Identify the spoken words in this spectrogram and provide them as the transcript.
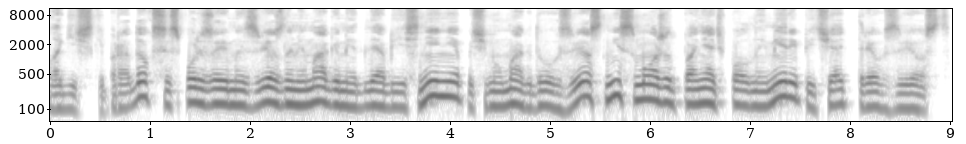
Логический парадокс, используемый звездными магами для объяснения, почему маг двух звезд не сможет понять в полной мере печать трех звезд.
